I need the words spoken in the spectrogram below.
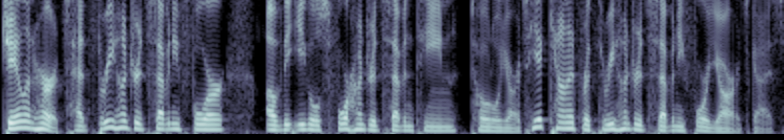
Jalen Hurts had 374 of the Eagles' 417 total yards. He accounted for 374 yards, guys.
